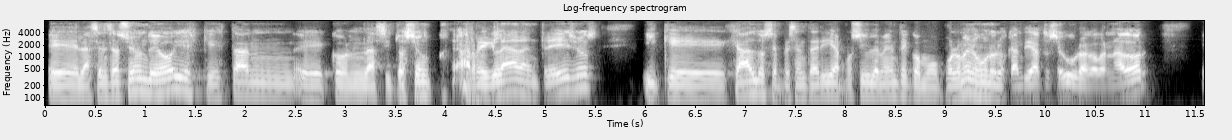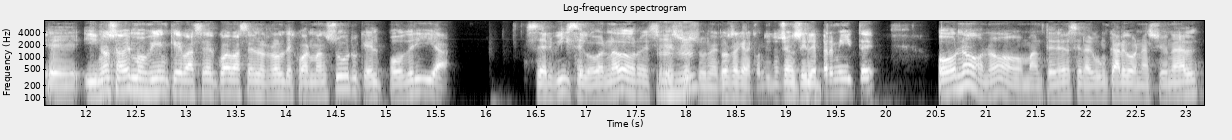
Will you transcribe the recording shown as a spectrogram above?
eh, la sensación de hoy es que están eh, con la situación arreglada entre ellos y que Jaldo se presentaría posiblemente como por lo menos uno de los candidatos seguros a gobernador. Eh, y no sabemos bien qué va a ser, cuál va a ser el rol de Juan Mansur, que él podría ser vicegobernador, eso es una cosa que la constitución sí le permite, o no, no, mantenerse en algún cargo nacional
